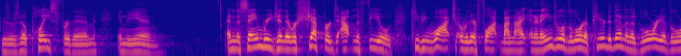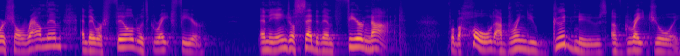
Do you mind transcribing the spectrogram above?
because there was no place for them in the inn. And in the same region, there were shepherds out in the field, keeping watch over their flock by night. And an angel of the Lord appeared to them, and the glory of the Lord shone around them, and they were filled with great fear. And the angel said to them, Fear not, for behold, I bring you good news of great joy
